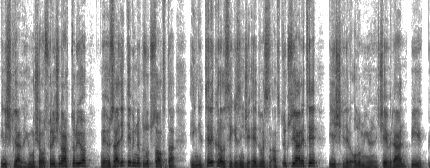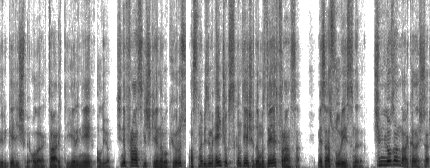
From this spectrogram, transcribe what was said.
ilişkilerde yumuşama sürecini arttırıyor ve özellikle 1936'da İngiltere Kralı 8. Edward'ın Atatürk ziyareti ilişkileri olumlu yöne çeviren büyük bir gelişme olarak tarihte yerini alıyor. Şimdi Fransız ilişkilerine bakıyoruz. Aslında bizim en çok sıkıntı yaşadığımız devlet Fransa. Mesela Suriye sınırı. Şimdi Lozan'da arkadaşlar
